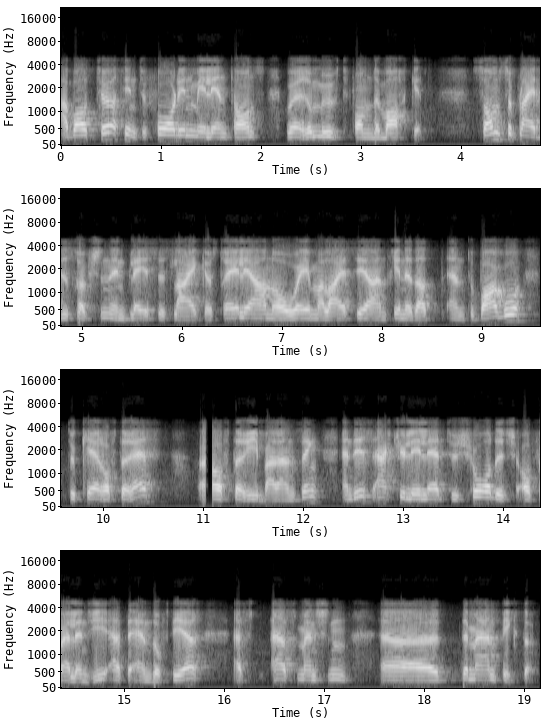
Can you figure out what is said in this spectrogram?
about 13 million-14 million tons were removed from the market. Some supply disruption in places like Australia, Norway, Malaysia, and Trinidad and Tobago took care of the rest of the rebalancing, and this actually led to shortage of LNG at the end of the year. As mentioned, uh, demand picked up.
